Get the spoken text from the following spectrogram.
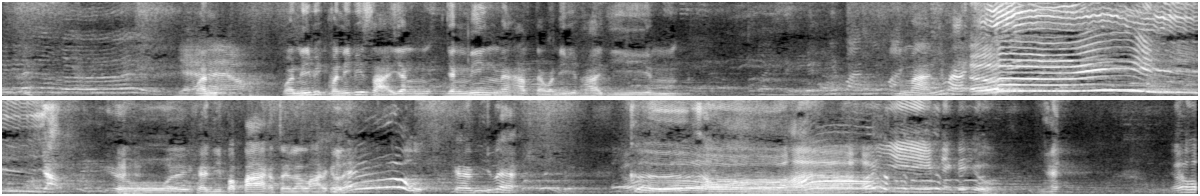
ไม่ได้เลยแย่วันแล้ววันนี้พี่วันนี้พี่สายยังยังนิ่งนะครับ แต่วันนี้พี่พายิ้มยิ้มหวานยิ้มหวานยิ้มหมายิ้มหมาเอ้ยนี้ป้าป้ากับใจละลายกันแล้ว แค่นี้แหละ เขินโอ้หาเอ้ยยิ้มยังได้อยู่แงะโอ้โห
